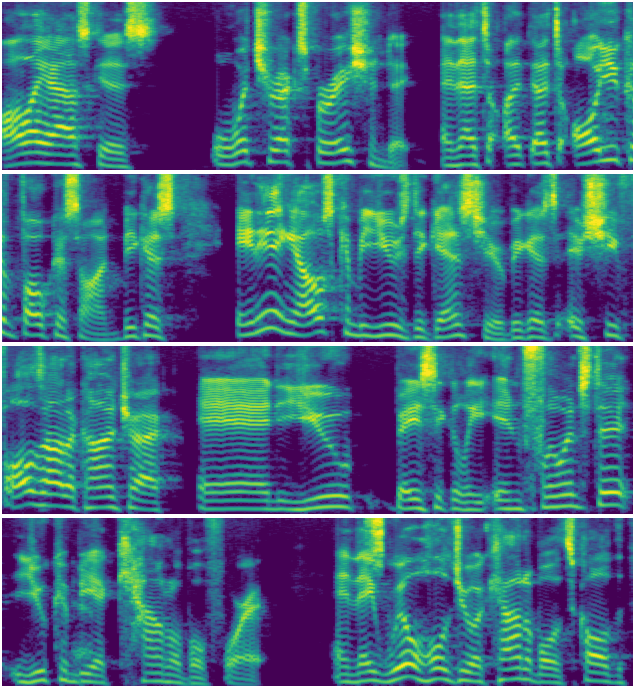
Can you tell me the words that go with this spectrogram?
All I ask is, well, what's your expiration date? And that's uh, that's all you can focus on because anything else can be used against you. Because if she falls out of contract and you basically influenced it, you can be accountable for it, and they will hold you accountable. It's called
